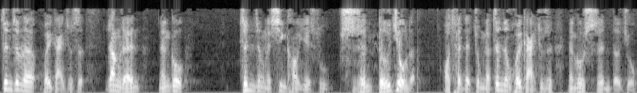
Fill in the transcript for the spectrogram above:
真正的悔改就是让人能够真正的信靠耶稣，使人得救的，哦，才最重要。真正悔改就是能够使人得救，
